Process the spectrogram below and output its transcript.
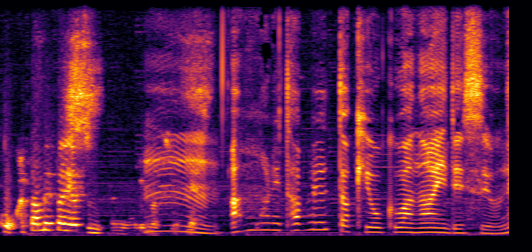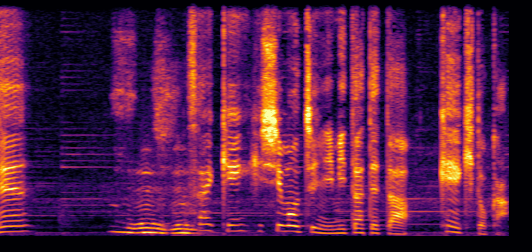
こう固めたやつみたいになりますよね。うん、あんまり食べた記憶はないですよね。うんうんうん。最近ひし餅に見立てたケーキとか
